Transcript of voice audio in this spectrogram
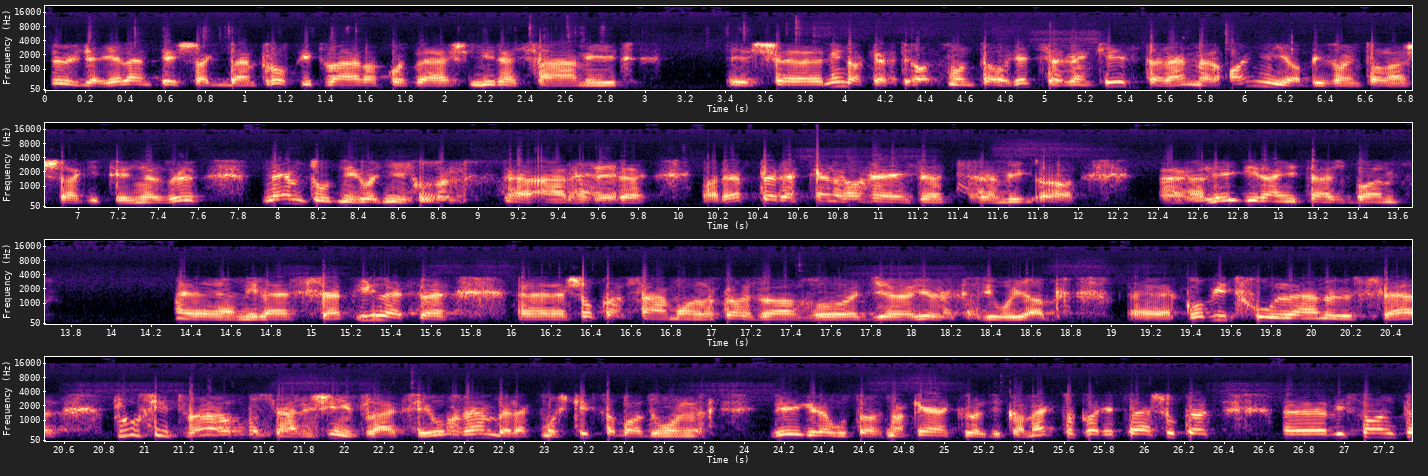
tőzsde jelentésekben, profitvárakozás, mire számít, és mind a kettő azt mondta, hogy egyszerűen képtelen, mert annyi a bizonytalansági tényező, nem tudni, hogy mikor áll helyre a reptereken a helyzet, míg a légirányításban mi lesz, hát, illetve sokan számolnak azzal, hogy jöhet egy újabb Covid hullám ősszel, plusz itt van a globális infláció, az emberek most kiszabadulnak, végre utaznak, elköldik a megtakarításukat, viszont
